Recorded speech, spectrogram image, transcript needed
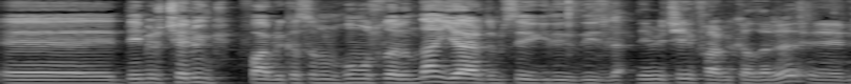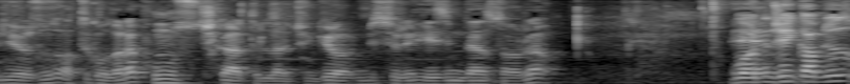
e, demir çelünk fabrikasının humuslarından yerdim sevgili izleyiciler. Demir çelik fabrikaları e, biliyorsunuz atık olarak humus çıkartırlar. Çünkü bir süre ezimden sonra Bu arada Cenk amcanız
